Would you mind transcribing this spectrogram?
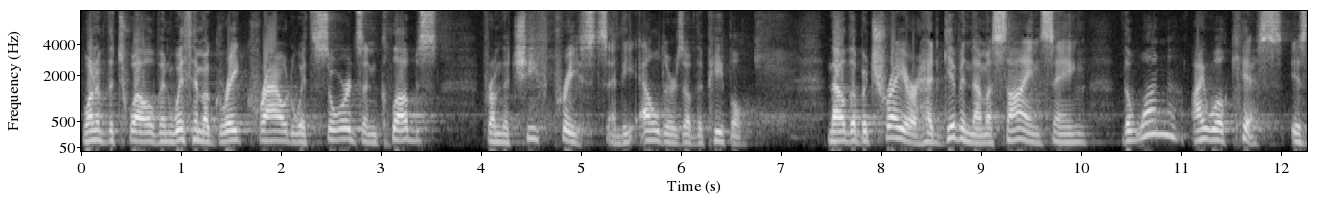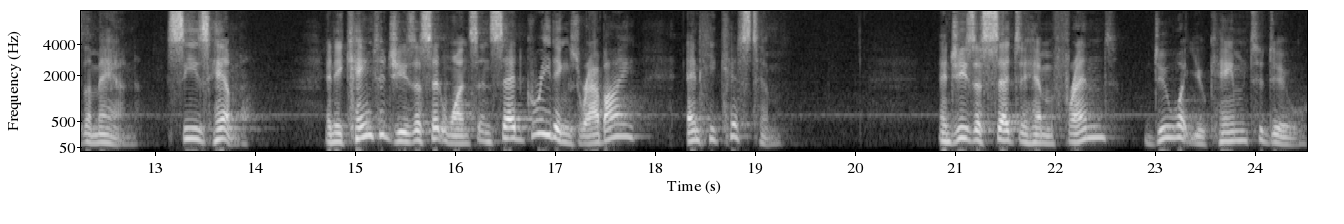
one of the twelve, and with him a great crowd with swords and clubs from the chief priests and the elders of the people. Now the betrayer had given them a sign, saying, The one I will kiss is the man. Seize him. And he came to Jesus at once and said, Greetings, Rabbi. And he kissed him. And Jesus said to him, Friend, do what you came to do.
